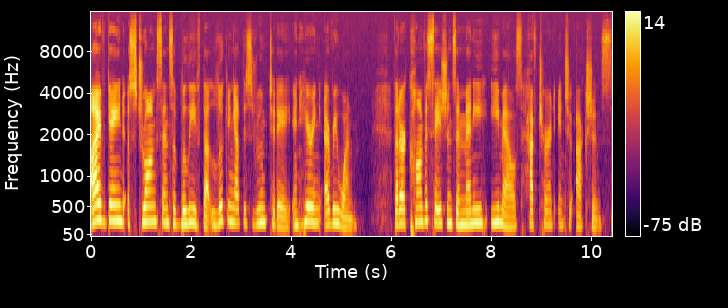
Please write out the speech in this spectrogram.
I've gained a strong sense of belief that looking at this room today and hearing everyone, that our conversations and many emails have turned into actions.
